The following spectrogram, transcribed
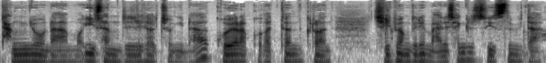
당뇨나 뭐 이상질 혈증이나 고혈압과 같은 그런 질병들이 많이 생길 수 있습니다.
